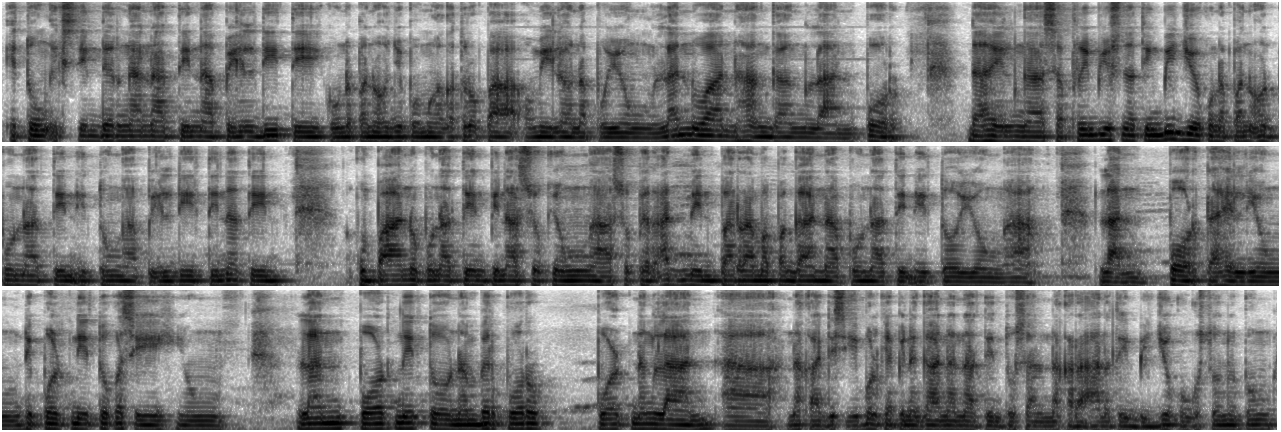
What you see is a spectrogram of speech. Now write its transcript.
itong extender nga natin na PLDT, kung napanood nyo po mga katropa, umilaw na po yung LAN 1 hanggang LAN 4. Dahil nga sa previous nating video, kung napanood po natin itong uh, PLDT natin, kung paano po natin pinasok yung uh, super admin para mapagana po natin ito yung uh, LAN port dahil yung default nito kasi yung LAN port nito number 4 port ng LAN uh, naka-disable kaya pinagana natin to sa nakaraan nating video kung gusto niyo pong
